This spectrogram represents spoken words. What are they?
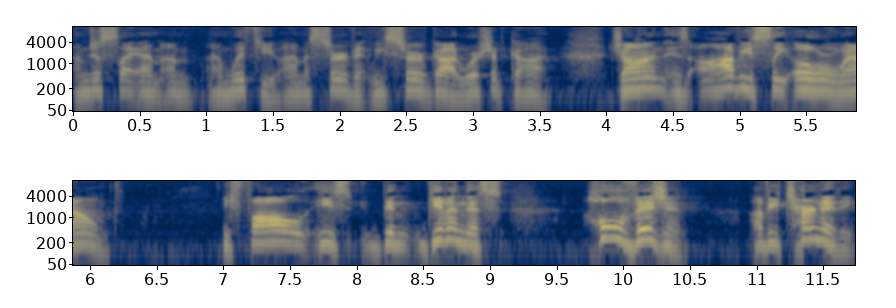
I'm just like, I'm, I'm, I'm with you. I'm a servant. We serve God, worship God. John is obviously overwhelmed. He fall, he's been given this whole vision of eternity.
